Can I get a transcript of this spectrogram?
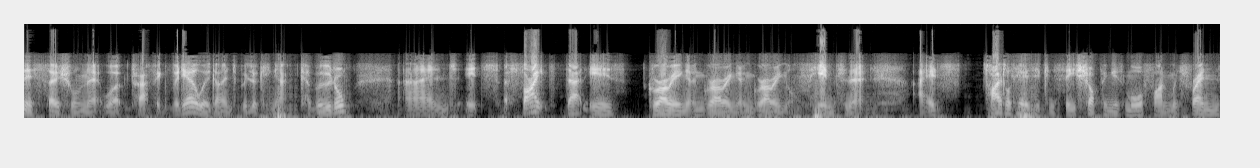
this social network traffic video we're going to be looking at Kaboodle and it's a site that is growing and growing and growing on the internet. Uh, its title here as you can see shopping is more fun with friends,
